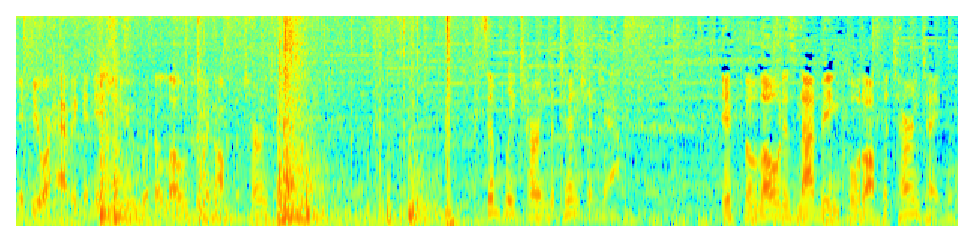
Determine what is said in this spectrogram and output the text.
If you are having an issue with the load coming off the turntable, simply turn the tension down. If the load is not being pulled off the turntable,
